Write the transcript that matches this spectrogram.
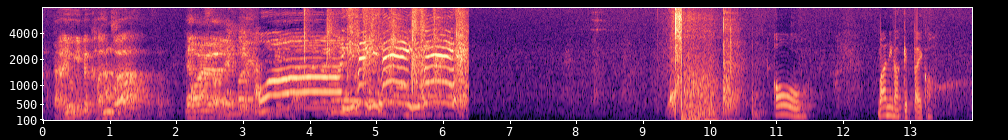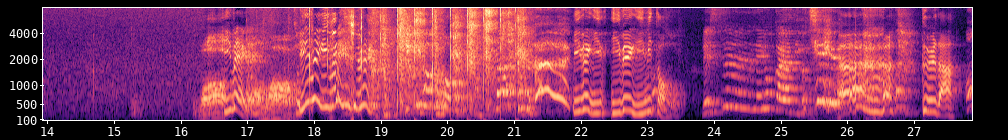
갔다. 야, 이거 200 가는 거야? 갔어. 그냥 갔어. 네. 와, 200, 200, 200! 오, 많이 갔겠다, 이거. 와. 200! 와. 200, 200, 200! 200, 202m. 레슨의 효과야. 이거 체리. 둘 다. 어,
